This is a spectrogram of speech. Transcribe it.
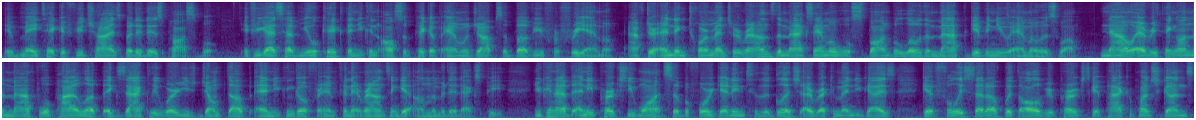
It may take a few tries but it is possible. If you guys have Mule Kick, then you can also pick up ammo drops above you for free ammo. After ending Tormentor rounds, the max ammo will spawn below the map giving you ammo as well. Now everything on the map will pile up exactly where you jumped up and you can go for infinite rounds and get unlimited XP. You can have any perks you want so before getting to the glitch I recommend you guys get fully set up with all of your perks, get Pack-a-Punch guns,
